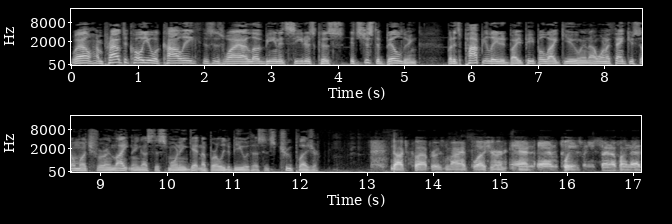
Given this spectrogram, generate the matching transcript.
Well, I'm proud to call you a colleague. This is why I love being at Cedars because it's just a building, but it's populated by people like you. And I want to thank you so much for enlightening us this morning, getting up early to be with us. It's a true pleasure. Dr. Klapper, it was my pleasure. And, and please, when you sign up on that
